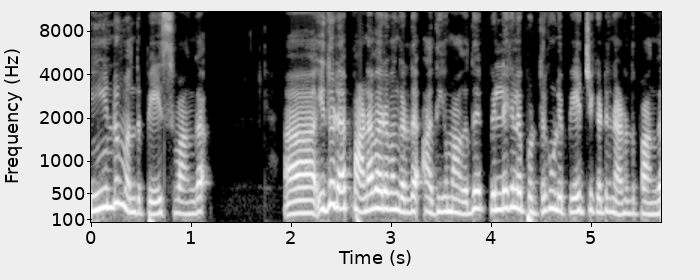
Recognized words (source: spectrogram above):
மீண்டும் வந்து பேசுவாங்க. இதோட பணவரவுங்கிறது அதிகமாகுது. பிள்ளைகளை பொறுத்தவரைக்கும் உங்களுடைய பேச்சு கேட்டு நடந்துப்பாங்க.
